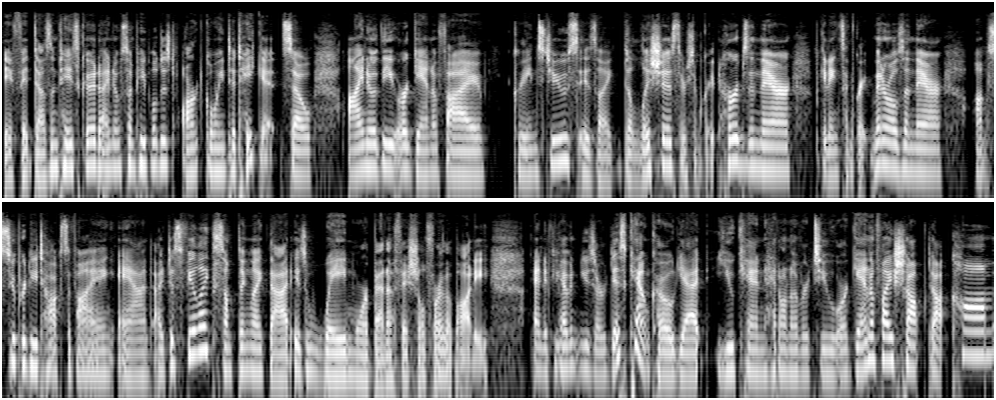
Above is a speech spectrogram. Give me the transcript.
if it doesn't taste good, I know some people just aren't going to take it. So I know the Organifi greens juice is like delicious. There's some great herbs in there, I'm getting some great minerals in there, um, super detoxifying. And I just feel like something like that is way more beneficial for the body. And if you haven't used our discount code yet, you can head on over to organifishop.com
